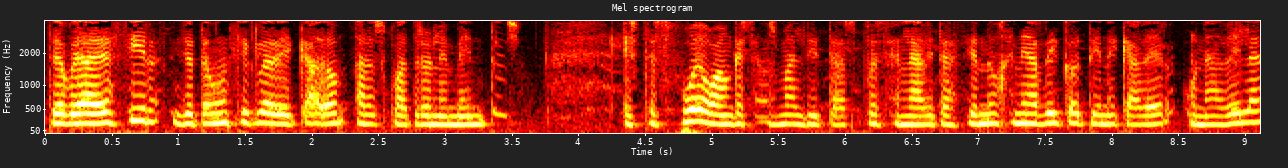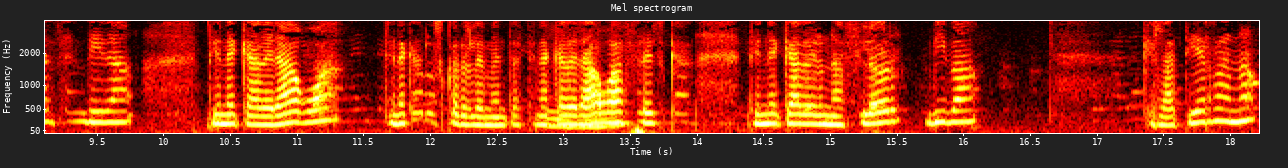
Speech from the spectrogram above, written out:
Te voy a decir, yo tengo un ciclo dedicado a los cuatro elementos. Este es fuego, aunque seamos malditas. Pues en la habitación de Eugenia Rico tiene que haber una vela encendida, tiene que haber agua, tiene que haber los cuatro elementos, tiene que haber agua fresca, tiene que haber una flor viva, que es la tierra, ¿no?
